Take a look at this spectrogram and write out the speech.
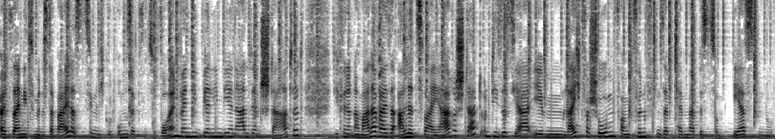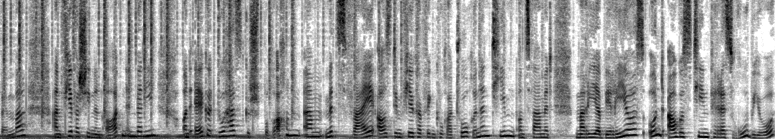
als seien die zumindest dabei, das ziemlich gut umsetzen zu wollen, wenn die Berlin Biennale denn startet. Die findet normalerweise alle zwei Jahre statt und dieses Jahr eben leicht verschoben vom 5. September bis zum 1. November an vier verschiedenen Orten in Berlin. Und Elke, du hast gesprochen ähm, mit zwei aus dem vierköpfigen Kuratorinnen-Team und zwar mit Maria Berrios und Augustin Perez Rubio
